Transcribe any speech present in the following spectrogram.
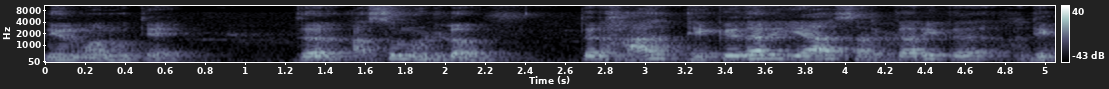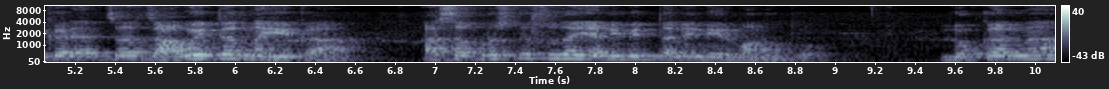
निर्माण होते आहे. जर असं म्हटलं तर हा ठेकेदार या सरकारी क अधिकाऱ्यांचा जावई तर नाही का? असा प्रश्नसुद्धा या निमित्ताने निर्माण होतो. लोकांना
